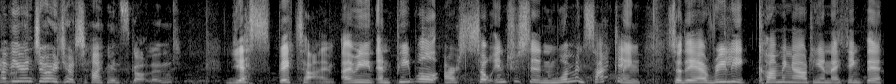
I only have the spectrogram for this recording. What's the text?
Have you enjoyed your time in Scotland? Yes, big time. I mean, and people are so interested in women cycling, so they are really coming out here. And I think that,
